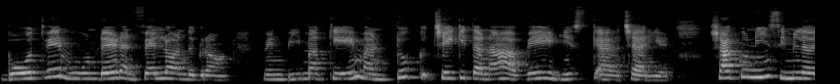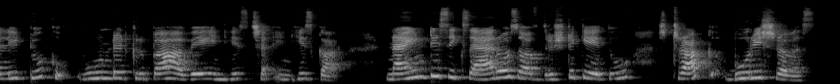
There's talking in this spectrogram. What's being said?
Both were wounded and fell on the ground when Bhima came and took Chekitana away in his uh, chariot. Shakuni similarly took wounded Kripa away in his, in his car. 96 arrows of Drishtaketu struck Bhurishravas,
